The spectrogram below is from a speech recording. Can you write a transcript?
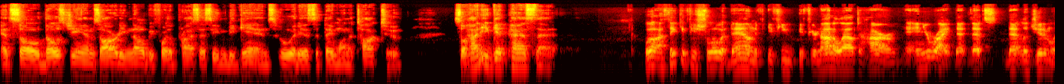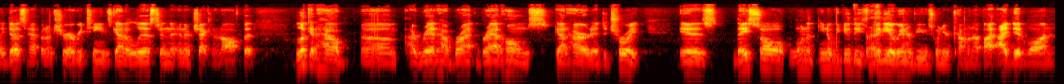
And so those GMs already know before the process even begins who it is that they want to talk to. So how do you get past that? Well, I think if you slow it down, if, if you if you're not allowed to hire them, and you're right, that that's that legitimately does happen. I'm sure every team's got a list and, and they're checking it off. But look at how um, I read how Brad, Brad Holmes got hired at Detroit. Is they saw one of you know we do these right. video interviews when you're coming up. I, I did one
